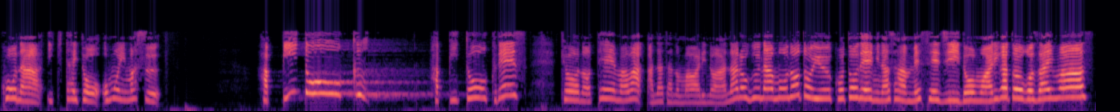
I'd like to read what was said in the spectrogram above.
コーナー行きたいと思います。ハッピートークハッピートークです。今日のテーマは、あなたの周りのアナログなものということで、皆さんメッセージどうもありがとうございます。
